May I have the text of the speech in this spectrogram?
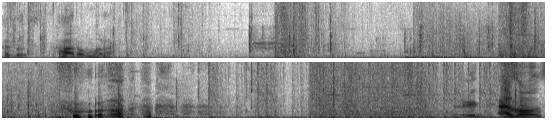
Ez az. Három maradt. Ott van. Fú. Ez az!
